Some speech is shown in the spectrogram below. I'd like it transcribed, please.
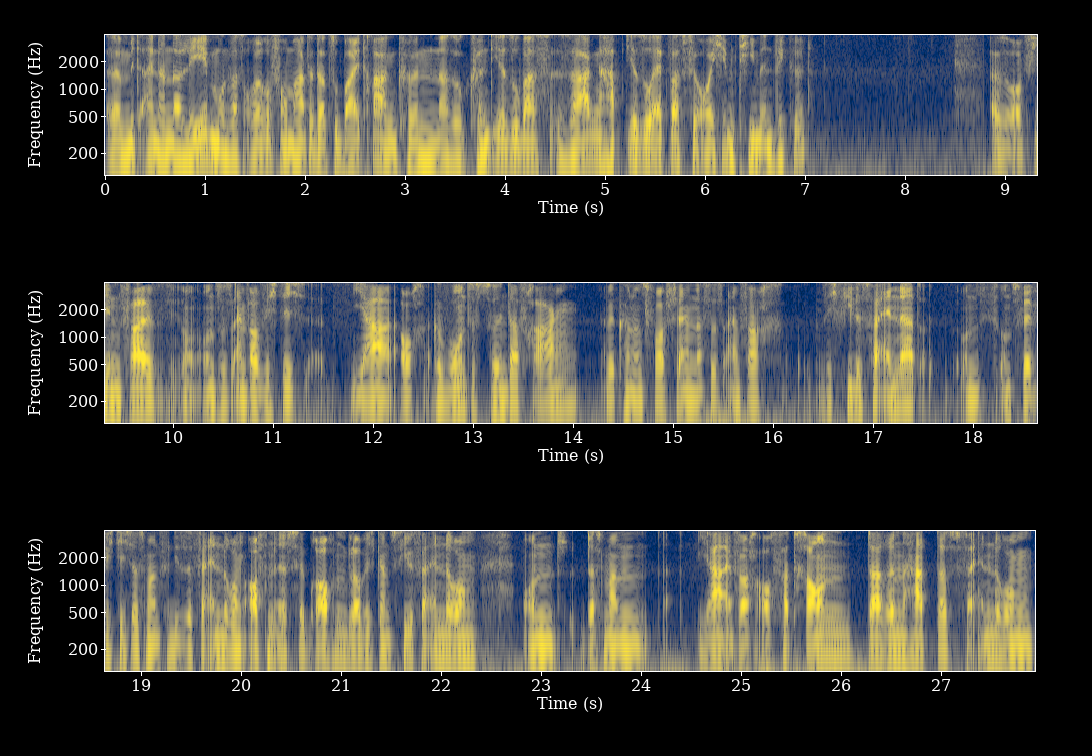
äh, miteinander leben und was eure Formate dazu beitragen können. Also könnt ihr sowas sagen? Habt ihr so etwas für euch im Team entwickelt? Also auf jeden Fall. Uns ist einfach wichtig, ja, auch Gewohntes zu hinterfragen. Wir können uns vorstellen, dass es einfach sich vieles verändert und uns wäre wichtig, dass man für diese Veränderung offen ist. Wir brauchen, glaube ich, ganz viel Veränderung und dass man ja einfach auch Vertrauen darin hat, dass Veränderung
